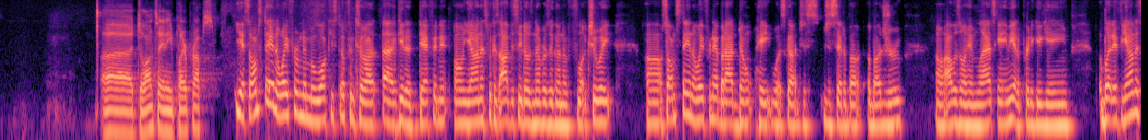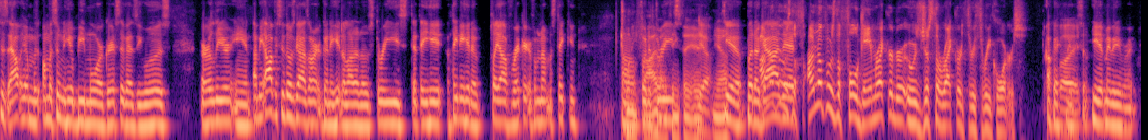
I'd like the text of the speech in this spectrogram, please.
Uh, Delonte, any player props? Yeah, so I'm staying away from the Milwaukee stuff until I uh, get a definite on Giannis because obviously those numbers are going to fluctuate. Uh, so I'm staying away from that, but I don't hate what Scott just just said about about Jrue. Uh, I was on him last game; he had a pretty good game. but if Giannis is out, I'm, I'm assuming he'll be more aggressive as he was earlier. And I mean, obviously, those guys aren't going to hit a lot of those threes that they hit. I think they hit a playoff record, if I'm not mistaken. Um, for the threes, hit, yeah. yeah, yeah. But a guy that the, I don't know if it was the full game record or it was just the record through three quarters. Okay, maybe so. yeah, maybe you're right.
